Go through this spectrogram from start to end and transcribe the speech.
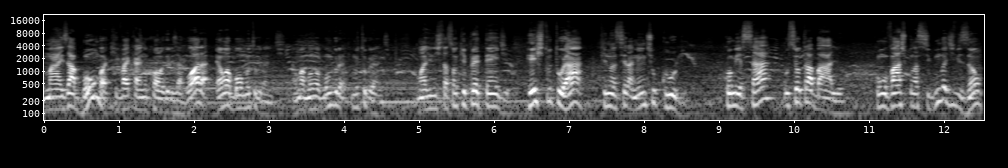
mas a bomba que vai cair no colo deles agora é uma bomba muito grande. É uma bomba muito grande. Uma administração que pretende reestruturar financeiramente o clube. Começar o seu trabalho com o Vasco na segunda divisão,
